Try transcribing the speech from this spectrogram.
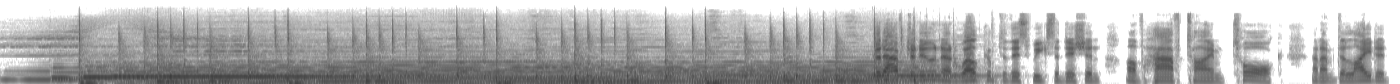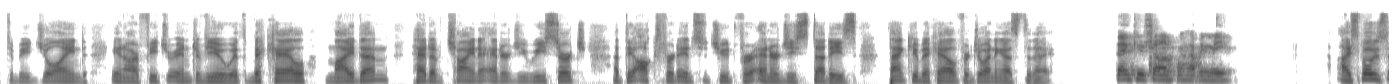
Good afternoon and welcome to this week's edition of Halftime Talk. And I'm delighted to be joined in our feature interview with Michal Meidan, Head of China Energy Research at the Oxford Institute for Energy Studies. Thank you, Michal, for joining us today. Thank you, Sean, for having me. I suppose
